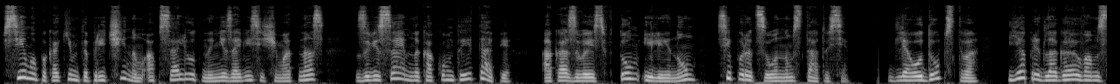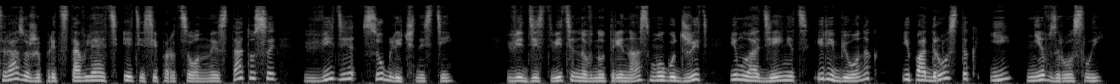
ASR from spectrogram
Все мы по каким-то причинам, абсолютно независящим от нас, зависаем на каком-то этапе, оказываясь в том или ином сепарационном статусе. Для удобства я предлагаю вам сразу же представлять эти сепарационные статусы в виде субличностей. Ведь действительно внутри нас могут жить и младенец, и ребенок, и подросток, и невзрослый.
